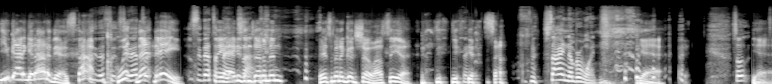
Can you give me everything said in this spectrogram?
you got to get out of there. Stop. See, Quit see, that a, day. See, that's a hey, bad ladies sign. and gentlemen. It's been a good show. I'll see you. so, sign number one. yeah. So yeah,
